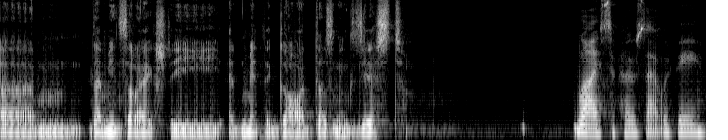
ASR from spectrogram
um, that means that I actually admit that God doesn't exist. Well, I suppose that would be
